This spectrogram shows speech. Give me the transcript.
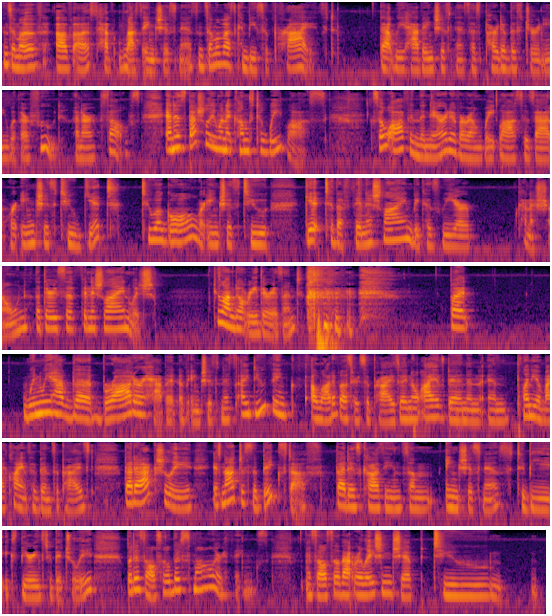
And some of, of us have less anxiousness, and some of us can be surprised that we have anxiousness as part of this journey with our food and ourselves, and especially when it comes to weight loss. So often, the narrative around weight loss is that we're anxious to get to a goal, we're anxious to get to the finish line because we are kind of shown that there's a finish line, which too long don't read, there isn't. but when we have the broader habit of anxiousness, I do think a lot of us are surprised. I know I have been, and, and plenty of my clients have been surprised, that actually it's not just the big stuff that is causing some anxiousness to be experienced habitually, but it's also the smaller things. It's also that relationship to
